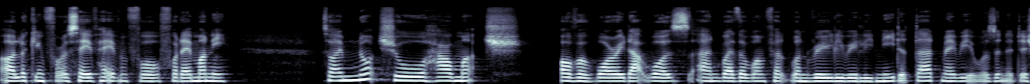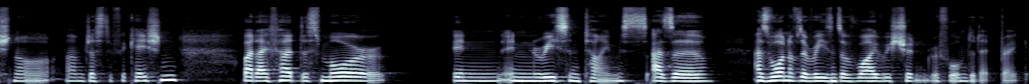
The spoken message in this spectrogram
are looking for a safe haven for for their money. So I'm not sure how much of a worry that was and whether one felt one really really needed that. Maybe it was an additional um, justification, but I've heard this more in in recent times as a as one of the reasons of why we shouldn't reform the debt brake.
